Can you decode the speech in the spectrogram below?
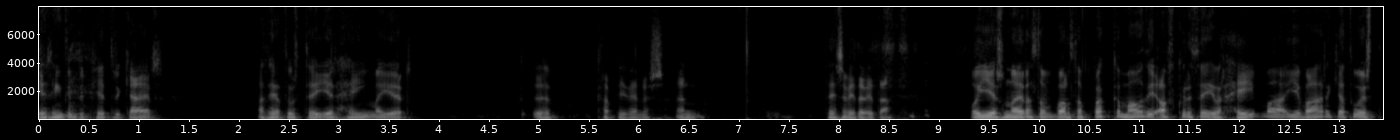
Ég ringdi um til Pétur í gær að því að þú veist, þegar ég er heima ég er uh, krabbi í Venus en þeir sem vita vita og ég svona, er alltaf, var alltaf að bögga má því af hverju þegar ég var heima ég var ekki að, þú veist,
